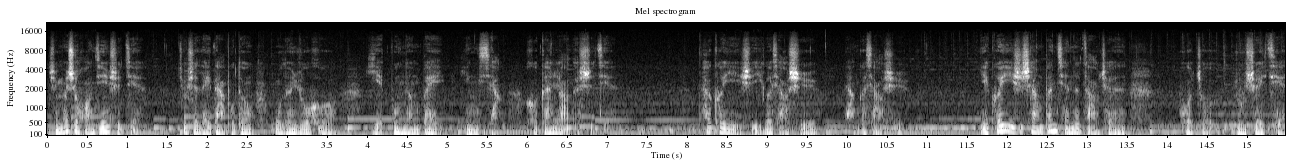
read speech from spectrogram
什么是黄金时间？就是雷打不动，无论如何也不能被影响和干扰的时间。它可以是一个小时、两个小时，也可以是上班前的早晨，或者入睡前。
